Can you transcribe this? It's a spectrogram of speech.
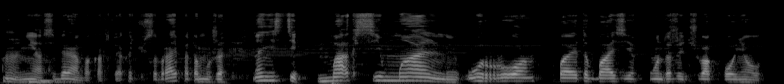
А, не, собираем пока что. Я хочу собрать, потом уже нанести максимальный урон по этой базе. Он даже чувак понял.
